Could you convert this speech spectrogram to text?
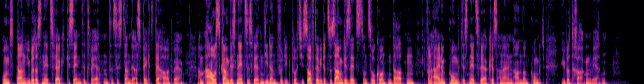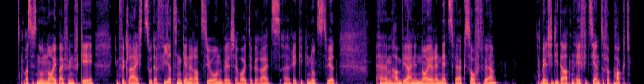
und dann über das Netzwerk gesendet werden. Das ist dann der Aspekt der Hardware. Am Ausgang des Netzes werden die dann durch die Software wieder zusammengesetzt und so konnten Daten von einem Punkt des Netzwerkes an einen anderen Punkt übertragen werden. Was ist nun neu bei 5G im Vergleich zu der vierten Generation, welche heute bereits äh, rege genutzt wird? Ähm, haben wir eine neuere Netzwerksoftware, welche die Daten effizienter verpackt.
